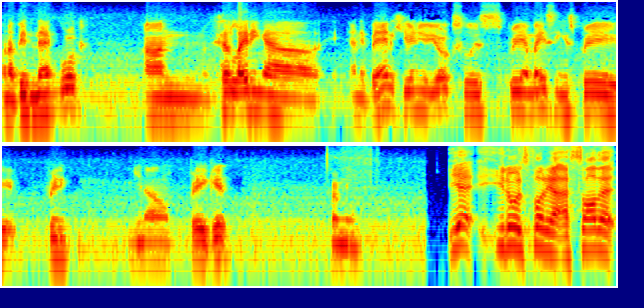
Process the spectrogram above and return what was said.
on a big network, and headlighting a, an event here in New York. So it's pretty amazing. It's pretty pretty, you know, pretty good for me. Yeah, you know it's funny. I saw that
